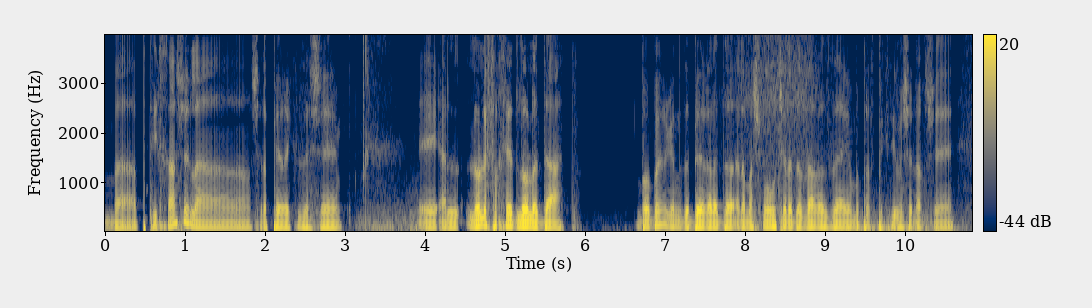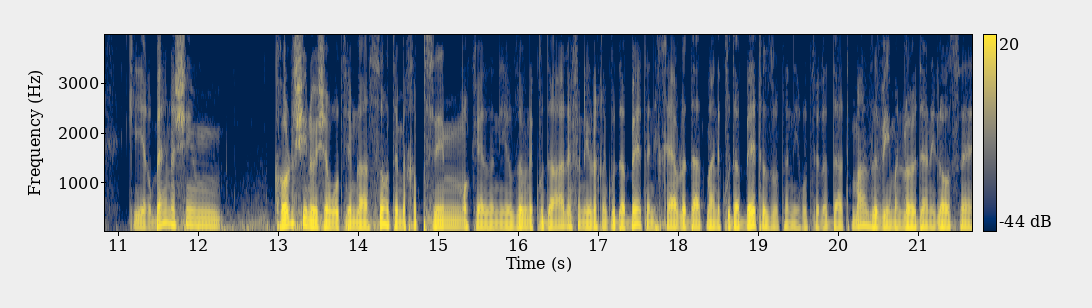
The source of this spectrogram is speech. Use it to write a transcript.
בפתיחה של, ה, של הפרק, זה שעל לא לפחד לא לדעת. בואי רגע נדבר על, הד... על המשמעות של הדבר הזה היום בפרספקטיבה שלך, ש... כי הרבה אנשים, כל שינוי שהם רוצים לעשות, הם מחפשים, אוקיי, אז אני עוזב נקודה א', אני הולך לנקודה ב', אני חייב לדעת מה הנקודה ב' הזאת, אני רוצה לדעת מה זה, ואם אני לא יודע, אני לא עושה,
